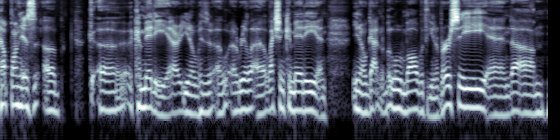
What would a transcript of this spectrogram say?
help on his uh, uh, committee, or you know, his uh, a real election committee, and you know, gotten a little involved with the university and. Um,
